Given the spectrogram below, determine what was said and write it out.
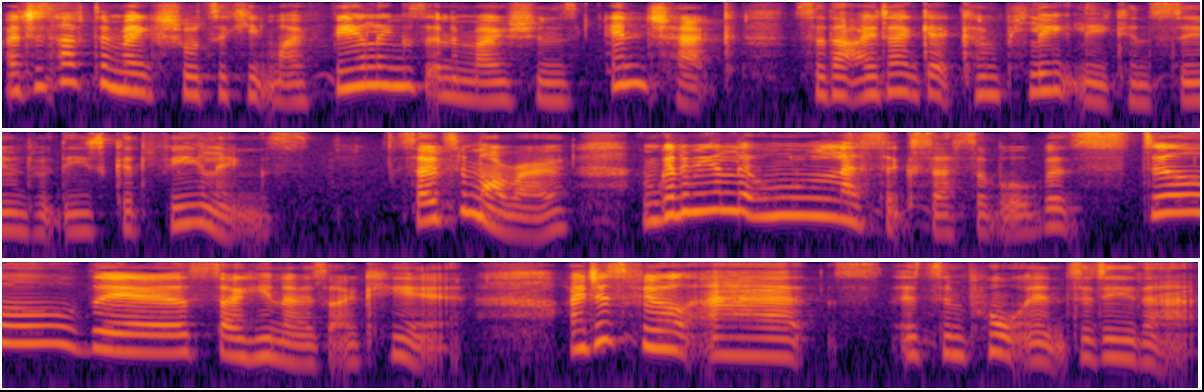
I just have to make sure to keep my feelings and emotions in check so that I don't get completely consumed with these good feelings. So tomorrow, I'm going to be a little less accessible, but still there so he knows I care. I just feel as it's important to do that.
